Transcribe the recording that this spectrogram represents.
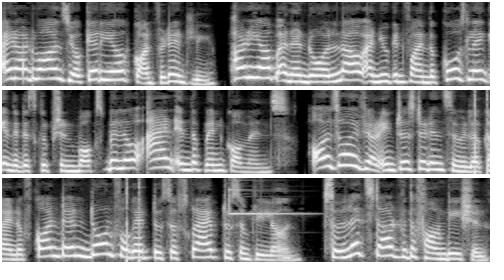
and advance your career confidently. Hurry up and enroll now, and you can find the course link in the description box below and in the pinned comments. Also, if you're interested in similar kind of content, don't forget to subscribe to Simplilearn. So let's start with the foundation.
